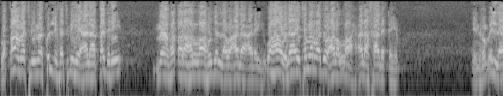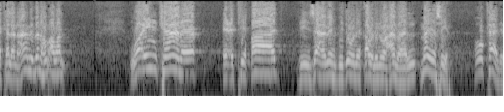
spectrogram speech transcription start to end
وقامت بما كلفت به على قدر ما فطرها الله جل وعلا عليه. وهؤلاء تمردوا على الله على خالقهم. إنهم إلا كالأنعام بل هم أضل. وإن كان اعتقاد في زعمه بدون قول وعمل ما يصير. هو كاذب.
